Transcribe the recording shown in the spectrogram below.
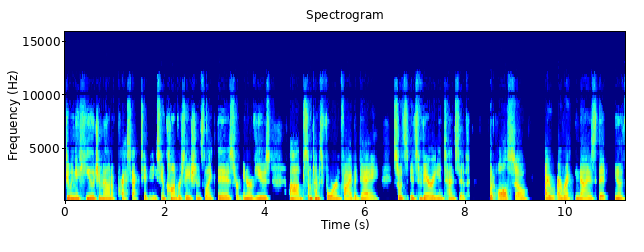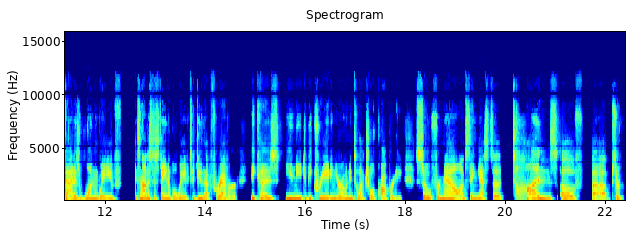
doing a huge amount of press activities you know conversations like this or interviews um, sometimes four and five a day so it's it's very intensive but also I, I recognize that you know that is one wave. It's not a sustainable wave to do that forever because you need to be creating your own intellectual property. So for now, I'm saying yes to tons of uh, sort of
